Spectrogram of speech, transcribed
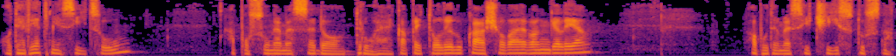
o devět měsíců a posuneme se do druhé kapitoly Lukášova evangelia a budeme si číst tu snad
